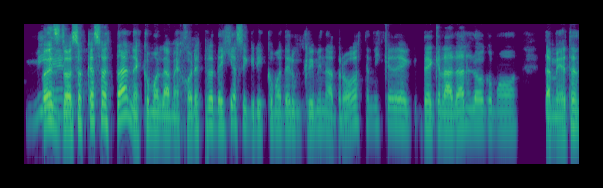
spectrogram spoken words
Pues miren". todos esos casos están, es como la mejor estrategia si queréis cometer un crimen atroz, tenéis que de- declararlo como, también está en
